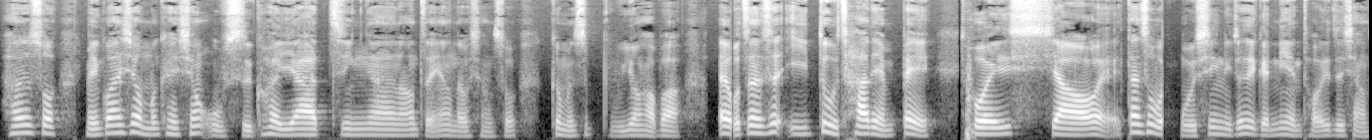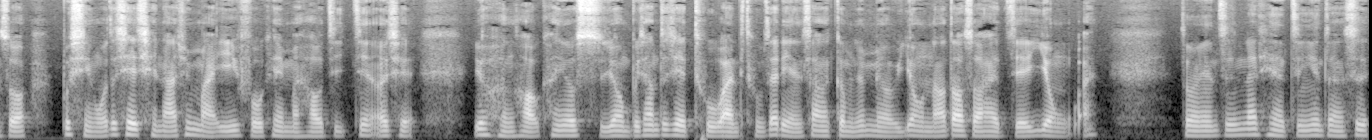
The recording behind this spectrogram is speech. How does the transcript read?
他就说没关系，我们可以先五十块押金啊，然后怎样的？我想说根本是不用，好不好？哎，我真的是一度差点被推销哎，但是我我心里就是一个念头，一直想说不行，我这些钱拿去买衣服可以买好几件，而且又很好看又实用，不像这些涂完涂在脸上根本就没有用，然后到时候还直接用完。总而言之，那天的经验真的是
